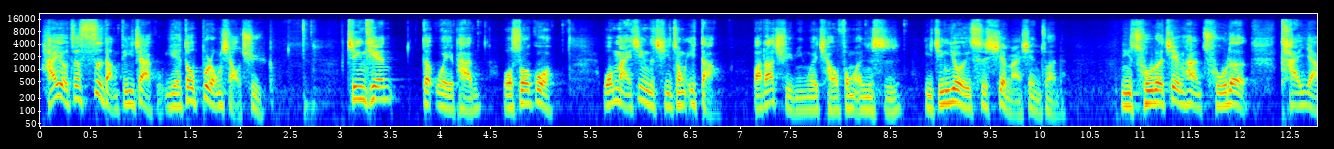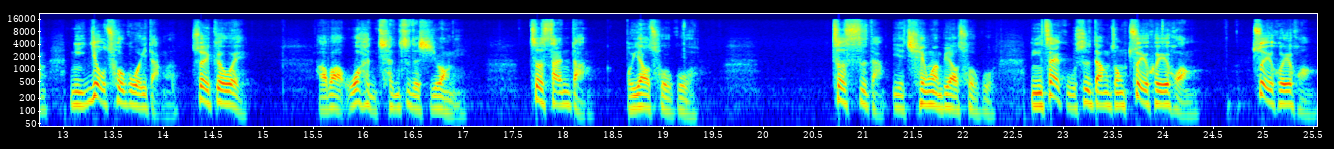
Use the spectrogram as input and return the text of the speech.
还有这四档低价股也都不容小觑。今天的尾盘，我说过，我买进的其中一档，把它取名为乔峰恩师，已经又一次现买现赚了。你除了建汉，除了太阳，你又错过一档了。所以各位，好不好？我很诚挚的希望你，这三档不要错过，这四档也千万不要错过。你在股市当中最辉煌、最辉煌，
